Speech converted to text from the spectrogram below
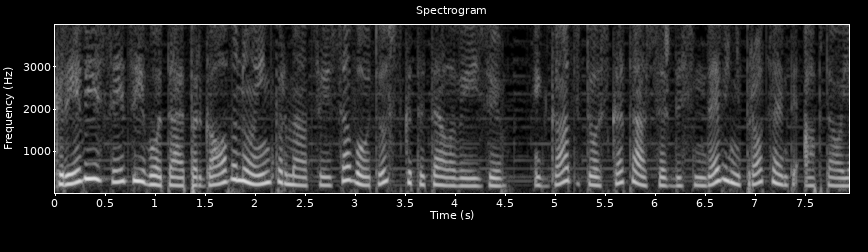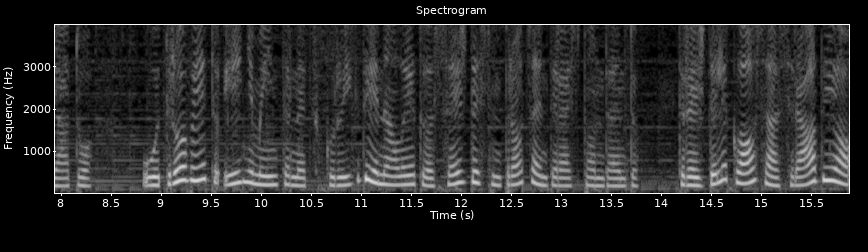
Krievijas iedzīvotāji par galveno informācijas avotu uzskata televīziju. Ik gadu to skatās 69% aptaujāto. Otro vietu ieņem internets, kuru ikdienā lieto 60% respondentu. Trešdaļa klausās radio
